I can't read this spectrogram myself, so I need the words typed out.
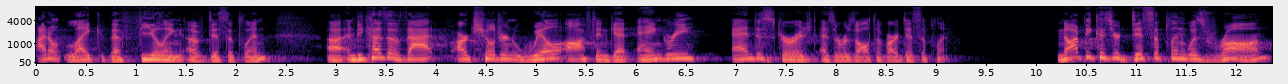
I don't like the feeling of discipline. Uh, and because of that, our children will often get angry and discouraged as a result of our discipline. Not because your discipline was wrong,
